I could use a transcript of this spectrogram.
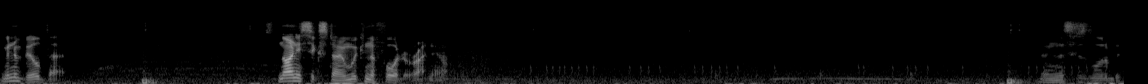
I'm gonna build that. It's 96 stone, we can afford it right now. And this is a little bit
